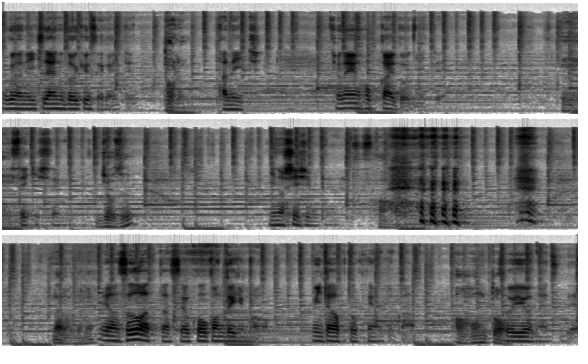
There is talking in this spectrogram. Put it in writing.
僕の日大の同級生がいて誰、種市。去年北海道にいてえ移籍してー、上手？イノシシみたいなやつです。あ なるほどね。でもすごかったですよ。高校の時もウィンターカップ得点王と本当。そういうようなやつで、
